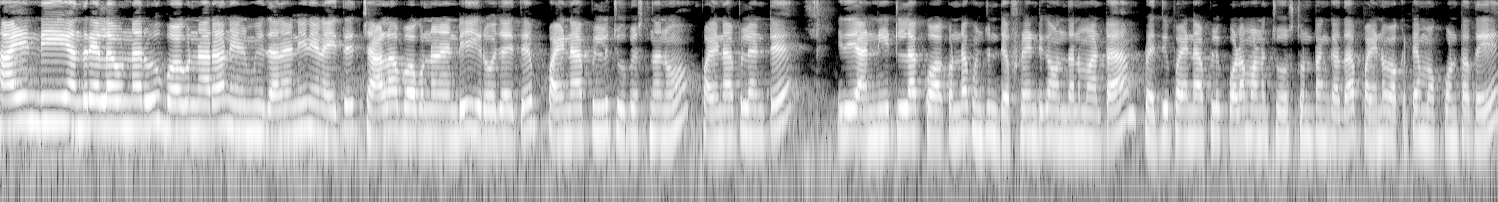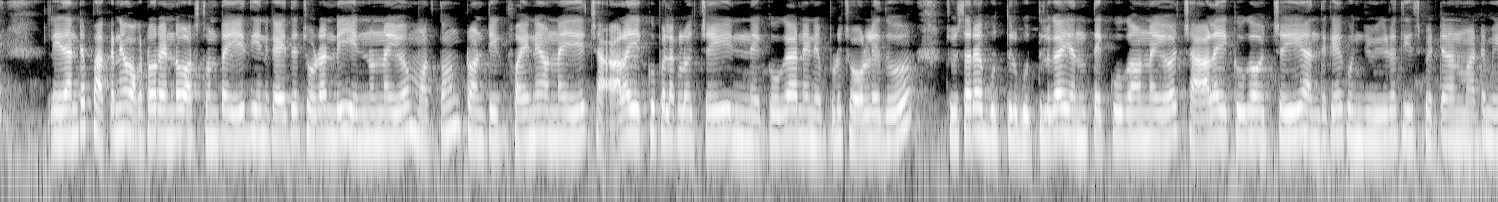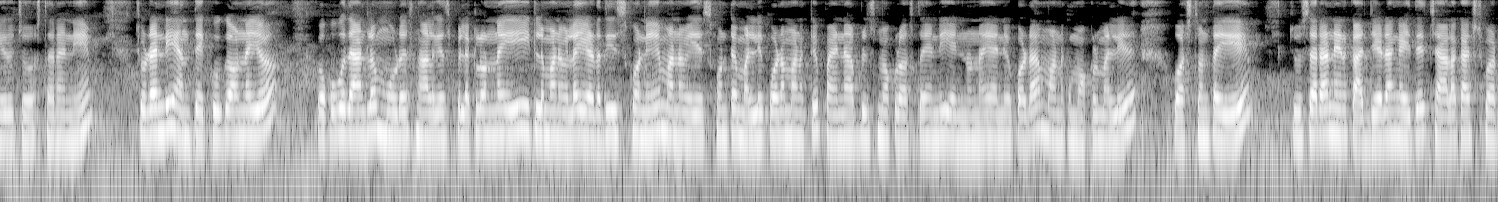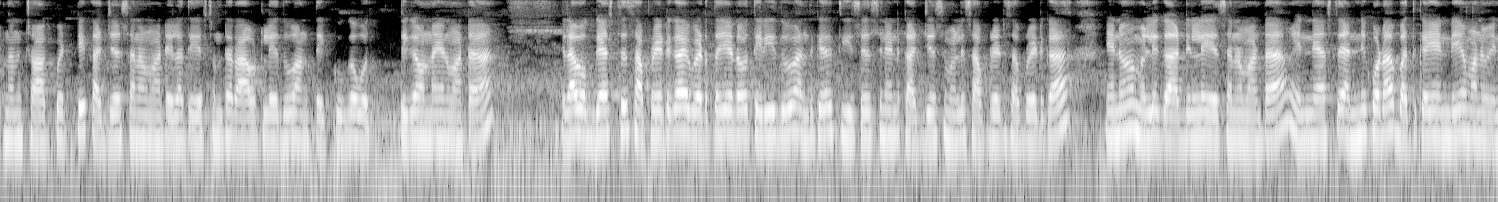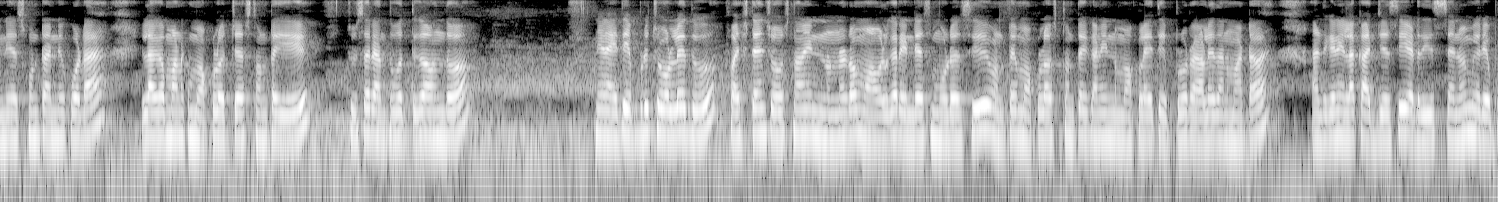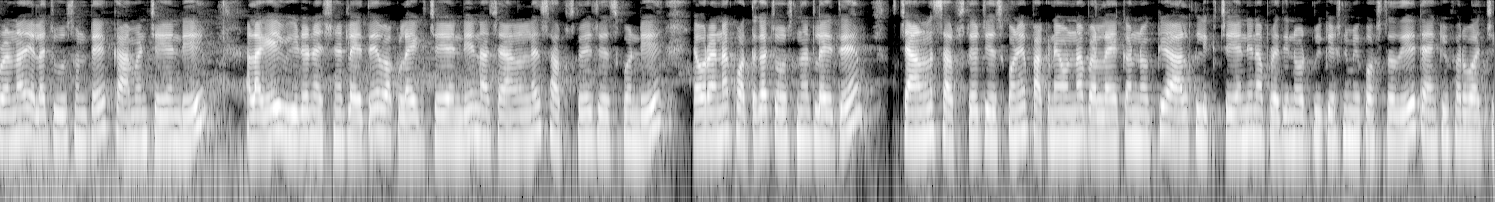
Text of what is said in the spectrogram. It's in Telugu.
హాయ్ అండి అందరు ఎలా ఉన్నారు? బాగున్నారా? నేను మీ ధనాన్ని నేనైతే చాలా బాగున్నానండి. ఈరోజైతే పైనాపిల్ చూపిస్తున్నాను. పైనాపిల్ అంటే ఇది అన్నిటిలా కాకుండా కొంచెం డిఫరెంట్గా ఉందన్నమాట. ప్రతి పైనాపిల్ కూడా మనం చూస్తుంటాం కదా పైన ఒకటే మొక్క ఉంటుంది. లేదంటే పక్కనే ఒకటో రెండో వస్తుంటాయి. దీనికైతే చూడండి ఎన్ని ఉన్నాయో మొత్తం ట్వంటీ ఫైవ్నే ఉన్నాయి. చాలా ఎక్కువ పిలకలు వచ్చాయి. ఎక్కువగా నేను ఎప్పుడు చూడలేదు. చూసారా గుత్తులు గుత్తులుగా ఎంత ఎక్కువగా ఉన్నాయో? చాలా ఎక్కువగా వచ్చాయి. అందుకే కొంచెం వీడియో తీసి పెట్టాను అనమాట మీరు చూస్తారని. చూడండి ఎంత ఎక్కువగా ఉన్నాయో. ఒక్కొక్క దాంట్లో మూడేసి నాలుగేసి పిలకలు ఉన్నాయి. ఇట్లా మనం ఇలా ఎడ తీసుకొని మనం వేసుకుంటే మళ్ళీ కూడా మనకి పైనాపిల్స్ మొక్కలు వస్తాయండి. ఎన్ని ఉన్నాయి అన్నీ కూడా మనకు మొక్కలు మళ్ళీ వస్తుంటాయి. చూసారా? నేను కట్ చేయడానికి అయితే చాలా కష్టపడుతున్నాను. చాక్ పెట్టి కట్ చేశాను అనమాట ఇలా తీస్తుంటే రావట్లేదు. అంత ఎక్కువగా ఒత్తిగా ఉన్నాయన్నమాట. ఇలా ఒగ్గేస్తే సపరేట్గా పెడతాయో తెలియదు అందుకే తీసేసి నేను కట్ చేసి మళ్ళీ సపరేట్ సపరేట్గా నేను మళ్ళీ గార్డెన్లో వేసాను అనమాట ఎన్ని వేస్తే అన్నీ కూడా బతికాయండి. మనం ఎన్ని వేసుకుంటే అన్నీ కూడా ఇలాగ మనకు మొక్కలు వచ్చేస్తుంటాయి. చూసారు ఎంత ఒత్తిగా ఉందో? నేనైతే ఎప్పుడు చూడలేదు. ఫస్ట్ టైం చూస్తున్నాను నిన్ను ఉండడం మామూలుగా రెండేసి మూడేసి ఉంటాయి మొక్కలు వస్తుంటాయి. కానీ ఇన్ని మొక్కలు అయితే ఎప్పుడు రాలేదనమాట అందుకని ఇలా కట్ చేసి ఎడదీస్తాను మీరు ఎప్పుడైనా ఇలా చూస్తుంటే కామెంట్ చేయండి. అలాగే ఈ వీడియో నచ్చినట్లయితే ఒక లైక్ చేయండి. నా ఛానల్ని సబ్స్క్రైబ్ చేసుకోండి. ఎవరైనా కొత్తగా చూస్తున్నట్లయితే ఛానల్ని సబ్స్క్రైబ్ చేసుకొని పక్కనే ఉన్న బెల్ ఐకాన్ నొక్కి ఆల్ క్లిక్ చేయండి. నా ప్రతి నోటిఫికేషన్ మీకు వస్తుంది. Thank you for watching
